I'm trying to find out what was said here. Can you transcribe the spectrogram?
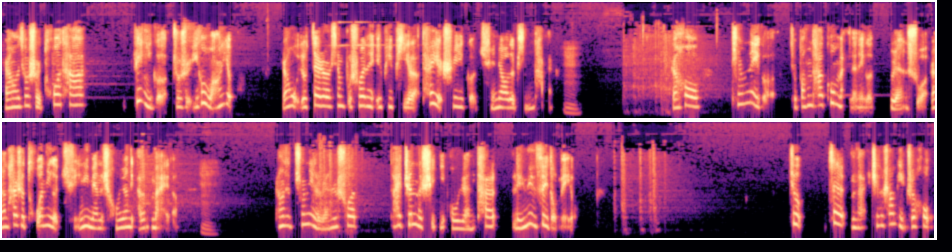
然后就是托他另一个就是一个网友，然后我就在这儿先不说那 A P P 了，它也是一个群聊的平台。嗯。然后听那个就帮他购买的那个。人说，然后他是托那个群里面的成员给他买的，嗯，然后就听那个人说，他还真的是一欧元，他连运费都没有。就在买这个商品之后，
